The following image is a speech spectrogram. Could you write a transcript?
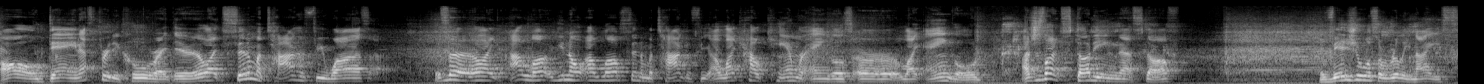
Oh, dang, that's pretty cool right there. Like cinematography wise, it's a, like I love you know I love cinematography. I like how camera angles are like angled. I just like studying that stuff. The visuals are really nice.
